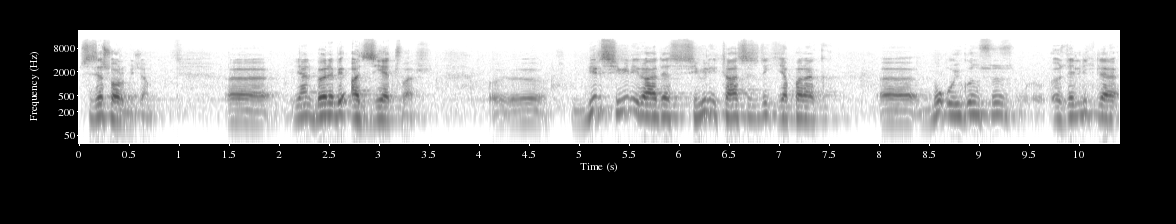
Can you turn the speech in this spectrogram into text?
Size sormayacağım. Ee, yani böyle bir acziyet var. Ee, bir sivil irade, sivil itaatsizlik yaparak e, bu uygunsuz özellikle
